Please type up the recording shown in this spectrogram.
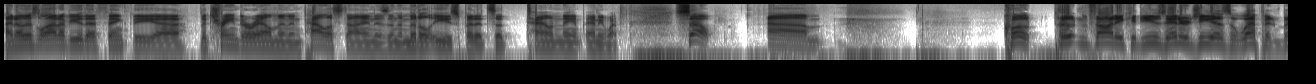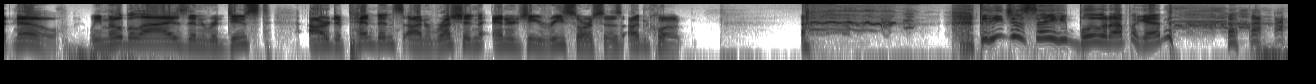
I know there's a lot of you that think the uh, the train derailment in Palestine is in the Middle East, but it's a town named anyway. So, um, quote: Putin thought he could use energy as a weapon, but no, we mobilized and reduced our dependence on Russian energy resources. Unquote. Did he just say he blew it up again? I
